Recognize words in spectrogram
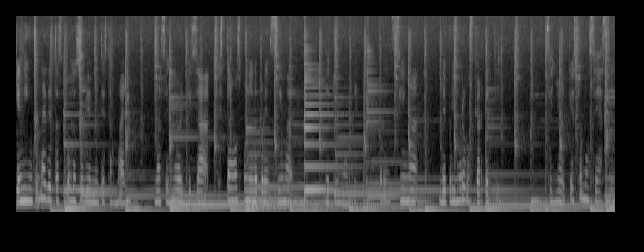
Que ninguna de estas cosas obviamente está mal. Mas, Señor, quizá estamos poniendo por encima de tu nombre, por encima de primero buscarte a ti. Señor, que esto no sea así.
